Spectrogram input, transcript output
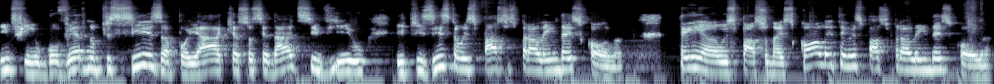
Enfim, o governo precisa apoiar que a sociedade civil e que existam espaços para além da escola. Tenha o espaço na escola e tenha o espaço para além da escola.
